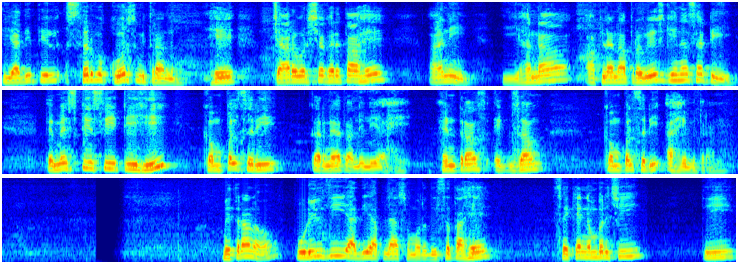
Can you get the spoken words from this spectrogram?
यादीतील सर्व कोर्स मित्रांनो हे चार वर्षाकरिता आहे आणि ह्यांना आपल्याला प्रवेश घेण्यासाठी M S T C T ही कंपल्सरी करण्यात आलेली आहे. एंट्रान्स एक्झाम कंपल्सरी आहे मित्रांनो. मित्रांनो पुढील जी यादी आपल्यासमोर दिसत आहे सेकंड नंबरची ती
